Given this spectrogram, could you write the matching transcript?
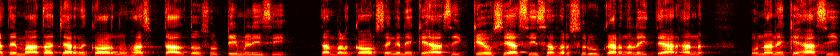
ਅਤੇ ਮਾਤਾ ਚਰਨ ਕੌਰ ਨੂੰ ਹਸਪਤਾਲ ਤੋਂ ਛੁੱਟੀ ਮਿਲੀ ਸੀ। ਤਾਂ ਬਲਕੌਰ ਸਿੰਘ ਨੇ ਕਿਹਾ ਸੀ ਕਿ ਉਹ ਸਿਆਸੀ ਸਫ਼ਰ ਸ਼ੁਰੂ ਕਰਨ ਲਈ ਤਿਆਰ ਹਨ। ਉਹਨਾਂ ਨੇ ਕਿਹਾ ਸੀ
